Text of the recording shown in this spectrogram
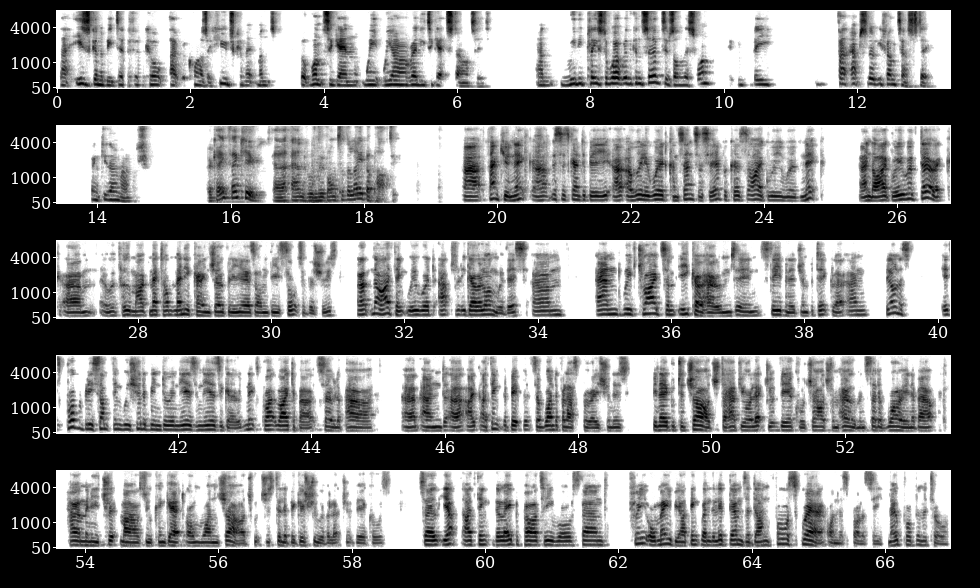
That is going to be difficult. That requires a huge commitment. But once again, we, we are ready to get started. And really pleased to work with the Conservatives on this one. It would be fa absolutely fantastic. Thank you very much. Okay, thank you. Uh, and we'll move on to the Labour Party. Uh, thank you, Nick. Uh, this is going to be a, a, really weird consensus here because I agree with Nick and I agree with Derrick, um, with whom I've met on many occasions over the years on these sorts of issues. Uh, no, I think we would absolutely go along with this. Um, and we've tried some eco homes in Stevenage in particular. And be honest, it's probably something we should have been doing years and years ago. Nick's quite right about solar power. Uh, and uh, I, I, think the bit that's a wonderful aspiration is being able to charge, to have your electric vehicle charged from home instead of worrying about how many trip miles you can get on one charge, which is still a big issue with electric vehicles. So, yeah, I think the Labour Party will stand three or maybe, I think when the Lib Dems are done, four square on this policy. No problem at all.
